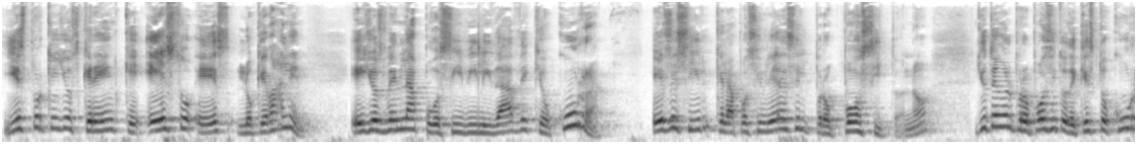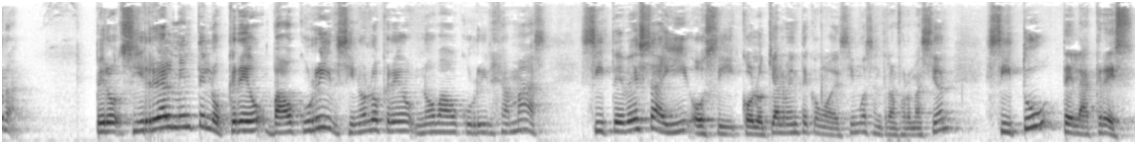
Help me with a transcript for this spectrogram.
Y es porque ellos creen que eso es lo que valen ellos ven la posibilidad de que ocurra. Es decir, que la posibilidad es el propósito, ¿no? Yo tengo el propósito de que esto ocurra, pero si realmente lo creo, va a ocurrir. Si no lo creo, no va a ocurrir jamás. Si te ves ahí, o si coloquialmente como decimos en transformación, si tú te la crees.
